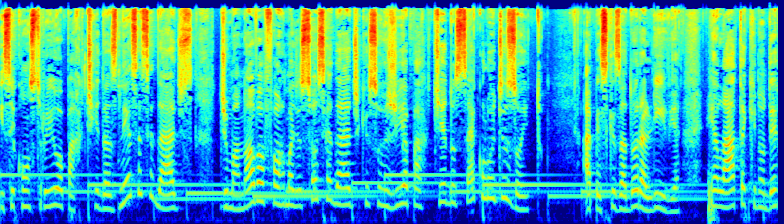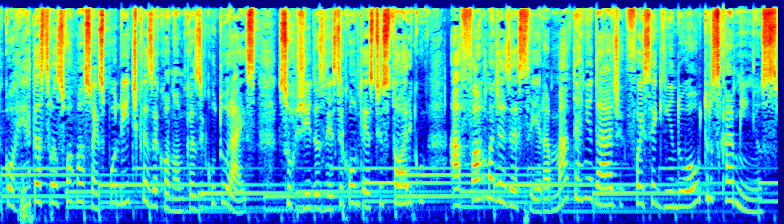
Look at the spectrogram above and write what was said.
e se construiu a partir das necessidades de uma nova forma de sociedade que surgia a partir do século XVIII a pesquisadora Lívia relata que, no decorrer das transformações políticas, econômicas e culturais surgidas nesse contexto histórico, a forma de exercer a maternidade foi seguindo outros caminhos.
